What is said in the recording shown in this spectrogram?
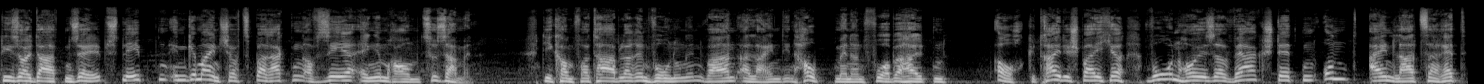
Die Soldaten selbst lebten in Gemeinschaftsbaracken auf sehr engem Raum zusammen. Die komfortableren Wohnungen waren allein den Hauptmännern vorbehalten. Auch Getreidespeicher, Wohnhäuser, Werkstätten und ein Lazarett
